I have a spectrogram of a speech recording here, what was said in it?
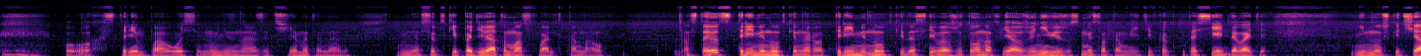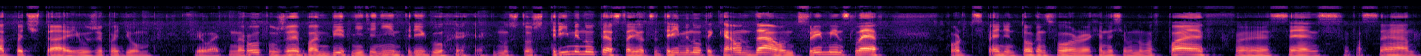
Ох, стрим по 8. Ну не знаю, зачем это надо. У меня все-таки по девятому асфальт канал. Остается 3 минутки, народ. 3 минутки до слива жетонов. Я уже не вижу смысла там идти в какую-то сеть. Давайте немножко чат почитаю и уже пойдем сливать. Народ уже бомбит, не тяни интригу. ну что ж, 3 минуты остается, 3 минуты. Countdown, 3 minutes left for spending tokens for Hennessy One of 5 uh, cents. Пасан.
